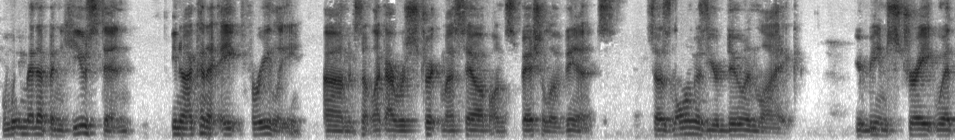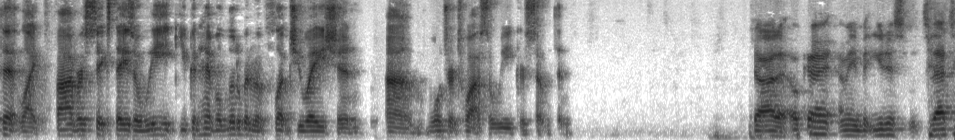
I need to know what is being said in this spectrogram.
when we met up in Houston, you know, I kind of ate freely. Um, it's not like I restrict myself on special events. So as long as you're doing like you're being straight with it, like five or six days a week, you can have a little bit of a fluctuation um, once or twice a week or something. Got it. Okay. I mean, but you just so that's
